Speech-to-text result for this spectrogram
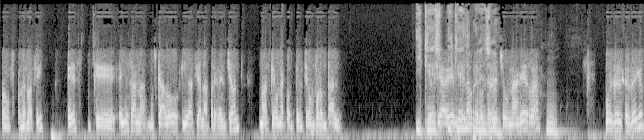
vamos a ponerlo así, es que ellos han buscado ir hacia la prevención más que una contención frontal. ¿Y qué es, ¿y qué es la prevención? Hecho una guerra. Mm. Pues de, ellos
